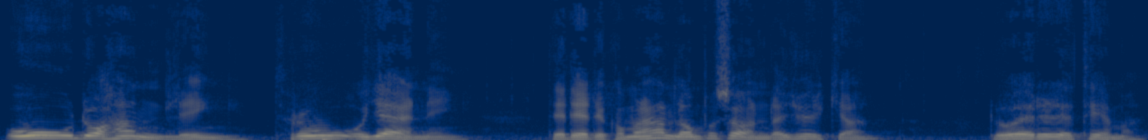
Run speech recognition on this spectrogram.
Ord och handling, tro och gärning. Det är det det kommer att handla om på söndag i kyrkan. Då är det det temat.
